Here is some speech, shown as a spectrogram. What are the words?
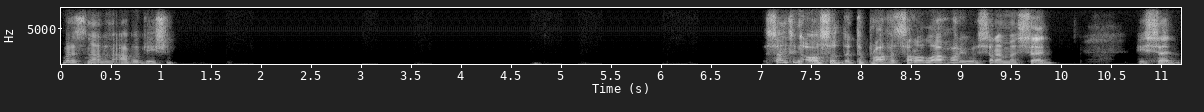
but it's not an obligation. Something also that the Prophet ﷺ has said, he said,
